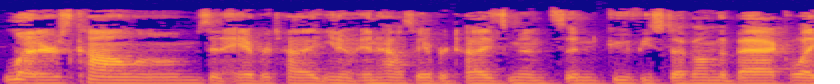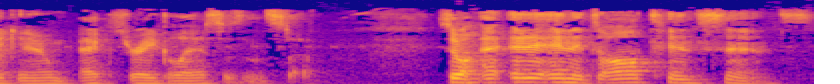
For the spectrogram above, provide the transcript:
letters columns and advertise you know in-house advertisements and goofy stuff on the back like you know x-ray glasses and stuff. So and, and it's all 10 cents.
